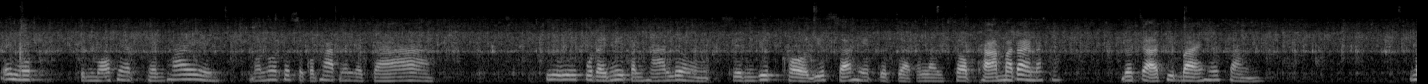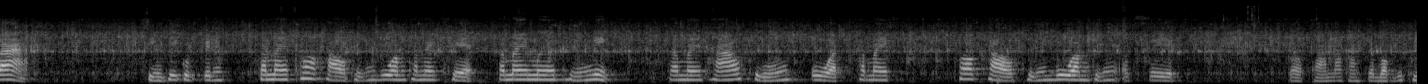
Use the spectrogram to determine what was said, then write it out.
ได้นุชเป็นหมอแพทย์แผนไทยหมอนวดเพื่อสุขภาพนั่นแหละจ้าคือผู้ใดมีปัญหาเรื่องเส้นยืดคอยืดสาเหตุเกิดจากอะไร สอบถามมาได้นะคะ เดี๋ยวจะอธิบายให้ฟัง ว่าสิ่งที่คุณเป็นทำไมข้อเข่าถึงบวมทำไมแขนทำไมมือถึงหงิกทำไมเท้าถึงปวดทำไมข้อเข่าถึงบวมถึงอักเสบสอบถามนะคะจะบอกวิธี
